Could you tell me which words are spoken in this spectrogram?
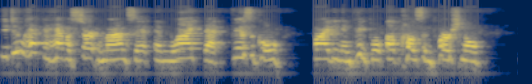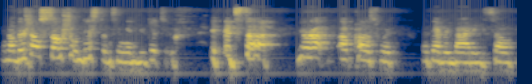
you do have to have a certain mindset and like that physical fighting and people up close and personal you know, there's no social distancing in jujitsu. It's uh, you're up up close with with everybody. So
